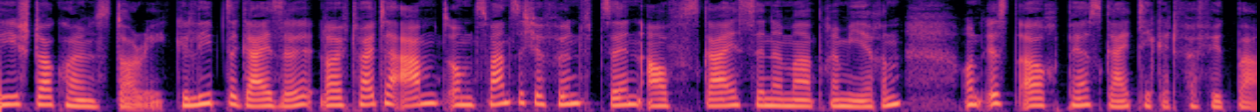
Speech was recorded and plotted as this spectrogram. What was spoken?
Die Stockholm Story, Geliebte Geisel, läuft heute Abend um 20.15 Uhr auf Sky Cinema Premieren und ist auch per Sky Ticket verfügbar.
